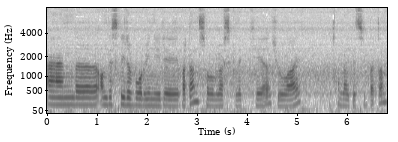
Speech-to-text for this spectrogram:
And uh, on this leaderboard we need a button. So let's click here UI like a C button.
